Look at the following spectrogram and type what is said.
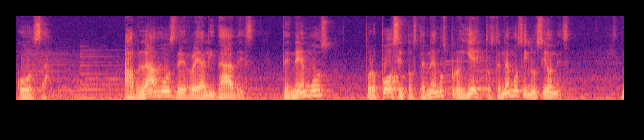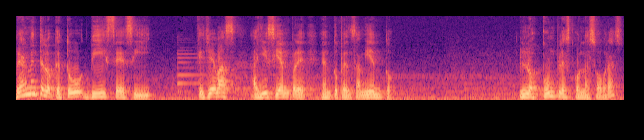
cosa, hablamos de realidades, tenemos propósitos, tenemos proyectos, tenemos ilusiones. Realmente lo que tú dices y que llevas allí siempre en tu pensamiento, ¿lo cumples con las obras?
